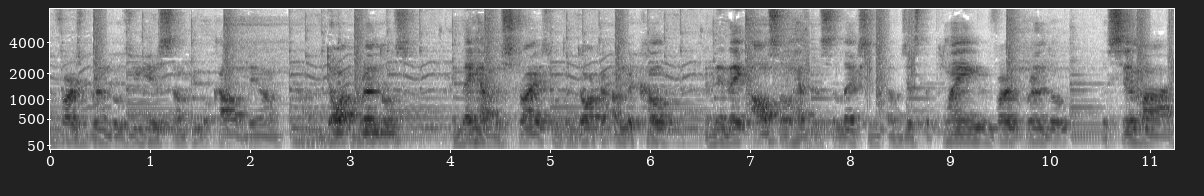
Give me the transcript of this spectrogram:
reverse brindles, you hear some people call them uh, dark brindles, and they have the stripes with the darker undercoat and then they also have the selection of just the plain reverse brindle, the semi,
